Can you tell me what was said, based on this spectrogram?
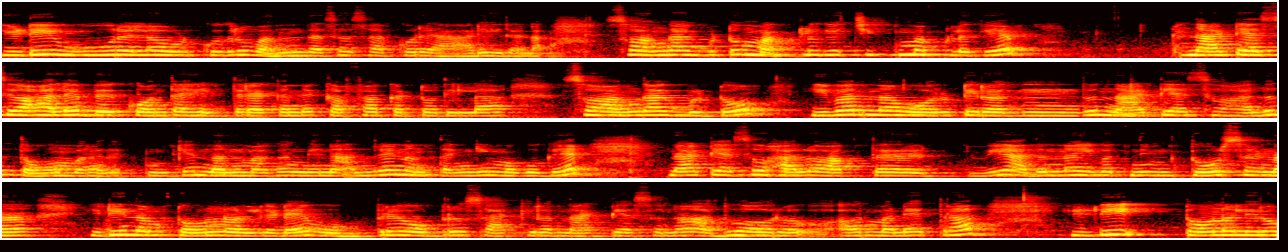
ಇಡೀ ಊರೆಲ್ಲ ಹುಡ್ಕಿದ್ರು ಒಂದು ಹಸ ಸಾಕೋರು ಯಾರೂ ಇರಲ್ಲ. ಸೊ ಹಂಗಾಗ್ಬಿಟ್ಟು ಮಕ್ಕಳಿಗೆ ಚಿಕ್ಕ ಮಕ್ಳಿಗೆ ನಾಟಿ ಹಸು ಹಾಲೇ ಬೇಕು ಅಂತ ಹೇಳ್ತಾರೆ, ಯಾಕಂದರೆ ಕಫ ಕಟ್ಟೋದಿಲ್ಲ. ಸೊ ಹಂಗಾಗ್ಬಿಟ್ಟು ಇವತ್ತು ನಾವು ಹೊರಟಿರೋದು ನಾಟಿ ಹಸು ಹಾಲು ತೊಗೊಂಬರೋದಕ್ಕೆ. ನನ್ನ ಮಗಂಗೆ ಅಂದರೆ ನನ್ನ ತಂಗಿ ಮಗುಗೆ ನಾಟಿ ಹಸು ಹಾಲು ಹಾಕ್ತಾ ಇರ್ತೀವಿ ಅದನ್ನು ಇವತ್ತು ನಿಮ್ಗೆ ತೋರಿಸೋಣ. ಇಡೀ ನಮ್ಮ ಟೌನ್ ಒಳಗಡೆ ಒಬ್ಬರೇ ಒಬ್ಬರು ಸಾಕಿರೋದು ನಾಟಿ ಹಸುನ. ಅದು ಅವರು, ಅವ್ರ ಮನೆ ಹತ್ರ ಇಡೀ ಟೌನಲ್ಲಿರೋ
